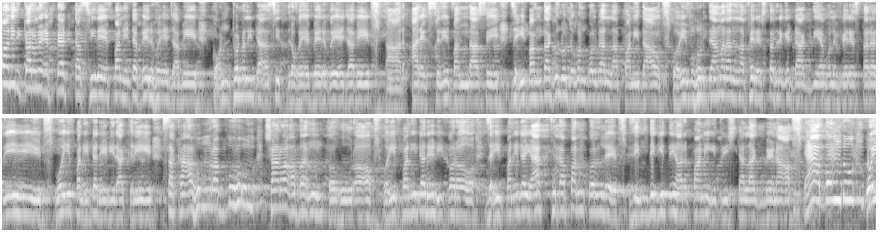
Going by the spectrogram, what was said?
পানির কারণে পেটটা ছিঁড়ে পানিটা বের হয়ে যাবে, কণ্ঠনালীটা ছিদ্র হয়ে বের হয়ে যাবে। আর আরেক শ্রেণির বান্দা আছে, যেই বান্দাগুলো যখন বলবে, আল্লাহ, পানি দাও। ওই মুহূর্তে আমার আল্লাহ ফেরেস্তাদেরকে ডাক দিয়া বলে ফেরেস্তারা রে, ওই পানিটা রেডি রাখ রে। সাকাহুম রব্বুহুম শারাবান তাহুরা। ওই পানিটা রেডি করো। যেই পানিটা এক ফোঁটা পান করলে জিন্দেগিতে আর পানি তৃষ্ণা লাগবে না। হ্যাঁ বন্ধু, ওই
